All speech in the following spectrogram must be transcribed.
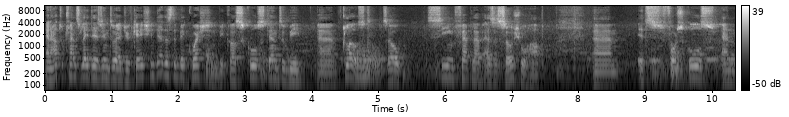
and how to translate this into education, that is the big question because schools tend to be uh, closed. So, seeing FabLab as a social hub, um, it's for schools, and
